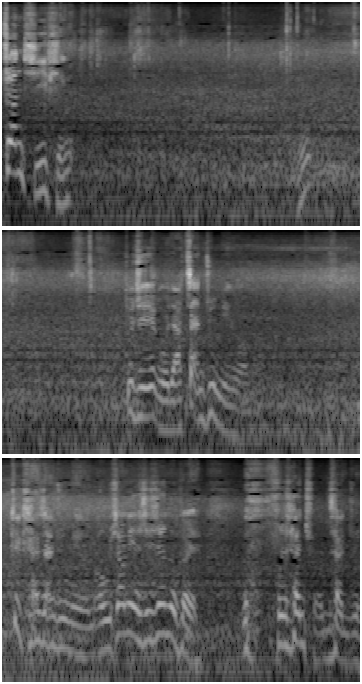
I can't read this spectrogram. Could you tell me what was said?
专题一评，嗯，就这些国家赞助名额吗？可以开赞助名额吗？偶像练习生都可以，不是全赞助。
